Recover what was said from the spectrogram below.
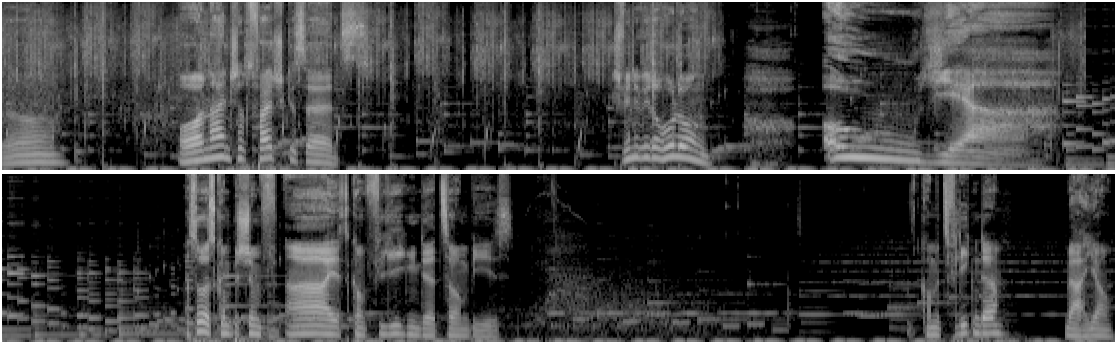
So. Oh nein, ich hab's falsch gesetzt. Ich will eine Wiederholung. Oh yeah. Achso, es kommt bestimmt... Ah, jetzt kommen fliegende Zombies. Kommen jetzt fliegende? Ja, hier.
